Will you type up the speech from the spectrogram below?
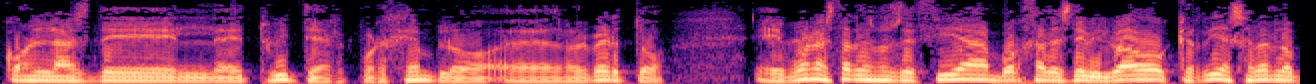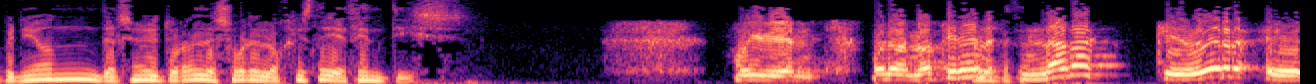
con las del eh, Twitter, por ejemplo. Eh, Alberto, eh, buenas tardes, nos decía Borja desde Bilbao. Querría saber la opinión del señor Iturralde sobre Logista y Ecentis. Muy bien. Bueno, no tienen nada que ver, eh,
